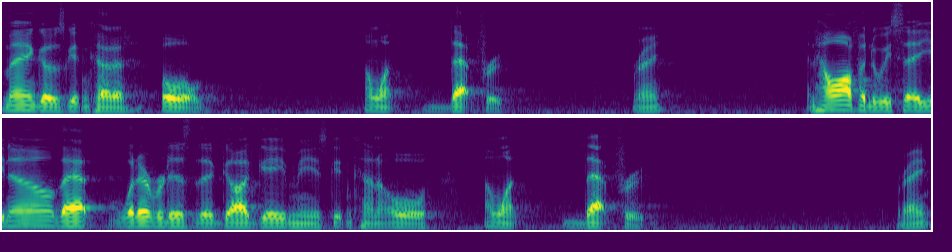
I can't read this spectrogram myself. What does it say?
mango is getting kind of old. I want that fruit. Right? And how often do we say, you know, that whatever it is that God gave me is getting kind of old. I want that fruit. Right?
